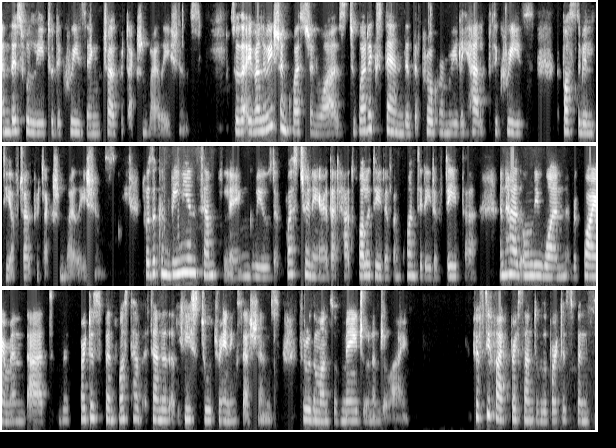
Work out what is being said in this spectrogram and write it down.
and this will lead to decreasing child protection violations. So the evaluation question was, to what extent did the program really help decrease the possibility of child protection violations? It was a convenient sampling. We used a questionnaire that had qualitative and quantitative data and had only one requirement that the participant must have attended at least two training sessions through the months of May, June, and July. 55% of the participants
